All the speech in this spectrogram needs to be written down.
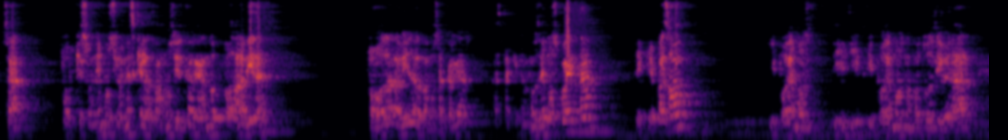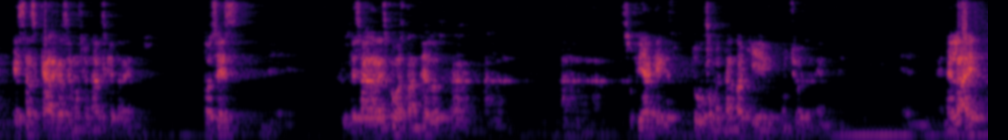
o sea, porque son emociones que las vamos a ir cargando toda la vida. Toda la vida las vamos a cargar hasta que no nos demos cuenta de qué pasó y podemos, y, podemos nosotros liberar esas cargas emocionales que traemos. Entonces, pues les agradezco bastante a, a, Sofía que estuvo comentando aquí mucho en, en el live.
